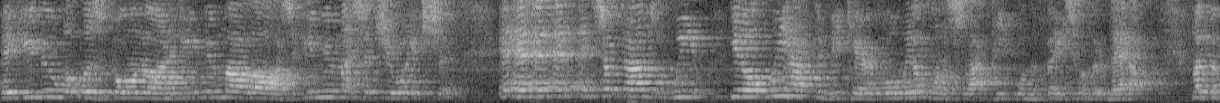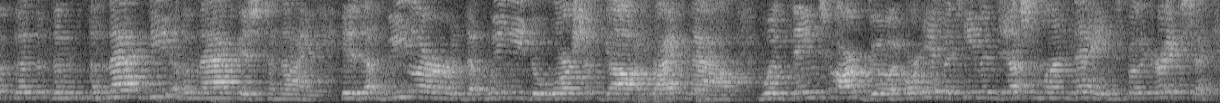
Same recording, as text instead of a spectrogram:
if you knew what was going on, if you knew my loss, if you knew my situation. And, and, and, and sometimes we, you know, we have to be careful. We don't want to slap people in the face when they're down. But the, the, the, the, the meat of the matter is tonight is that we learn that we need to worship God right now when things are good, or if it's even just mundane, as Brother Craig said.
